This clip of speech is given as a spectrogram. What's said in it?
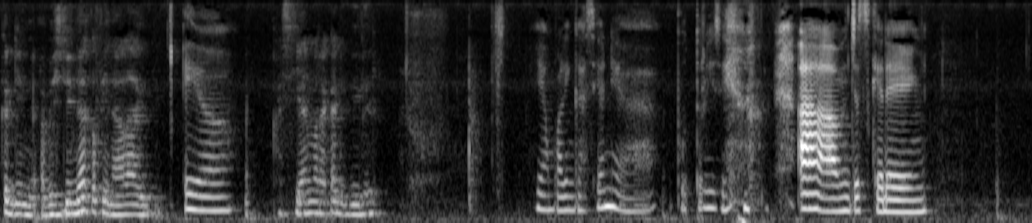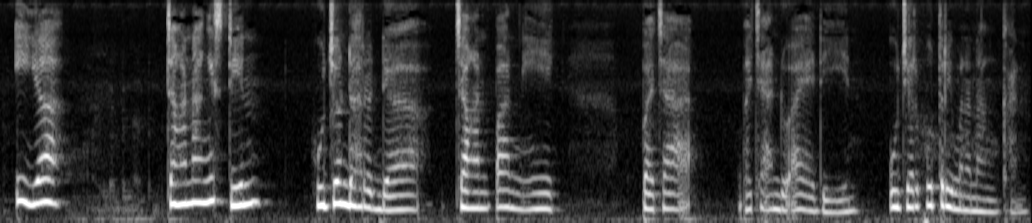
ke Dinda habis Dinda ke Vina lagi Iya, kasihan mereka digilir yang paling kasihan ya Putri sih. ah, I'm just kidding. Iya, jangan nangis, Din. Hujan udah reda. Jangan panik. Baca bacaan doa ya, Din. Ujar Putri menenangkan.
